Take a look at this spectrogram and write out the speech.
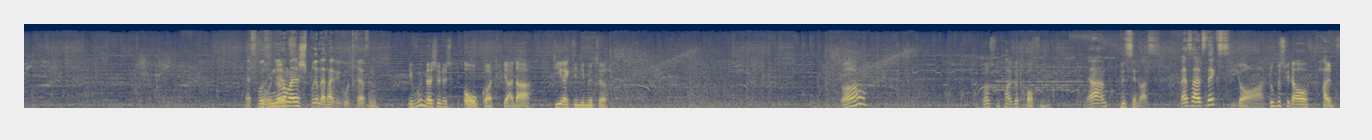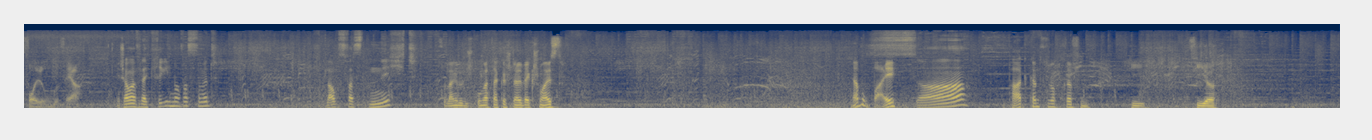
Jetzt muss so, ich nur noch meine Sprintattacke gut treffen. Die wunderschöne... Sp oh Gott, ja da. Direkt in die Mitte. Ja. Du hast ein paar getroffen. Ja, ein bisschen was. Besser als nix. Ja, du bist wieder auf halb voll ungefähr. Ich schau mal, vielleicht kriege ich noch was damit. Ich glaub's fast nicht. Solange du die Sprungattacke schnell wegschmeißt. Ja, wobei, So. ein Part kannst du noch treffen. Die vier.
